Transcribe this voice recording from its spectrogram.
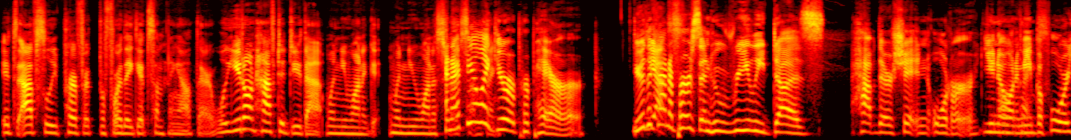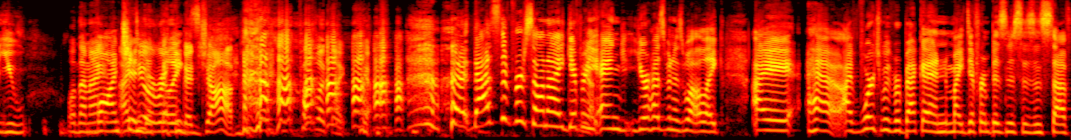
it's absolutely perfect before they get something out there. Well, you don't have to do that when you want to get when you want to start. And I feel like you're a preparer. You're the kind of person who really does have their shit in order. You know Oh, what I mean? Before you Well, then I, launch I do into a really things. good job publicly. Yeah. That's the persona I get for you, and your husband as well. Like I have, I've worked with Rebecca and my different businesses and stuff,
